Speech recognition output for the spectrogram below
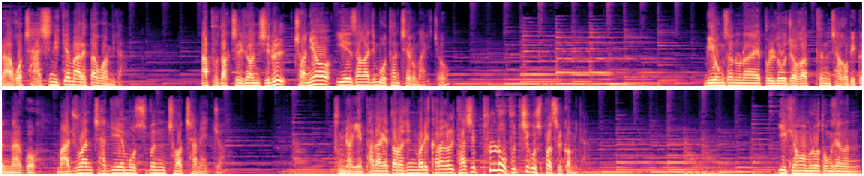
라고 자신있게 말했다고 합니다. 앞으로 닥칠 현실을 전혀 예상하지 못한 채로 말이죠. 미용사 누나의 불도저 같은 작업이 끝나고 마주한 자기의 모습은 처참했죠. 분명히 바닥에 떨어진 머리카락을 다시 풀로 붙이고 싶었을 겁니다. 이 경험으로 동생은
